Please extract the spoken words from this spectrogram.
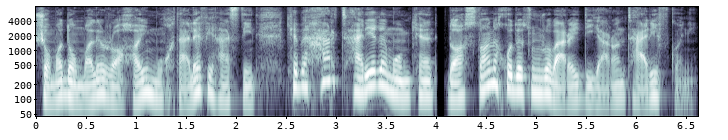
شما دنبال راه های مختلفی هستین که به هر طریق ممکن داستان خودتون رو برای دیگران تعریف کنید.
